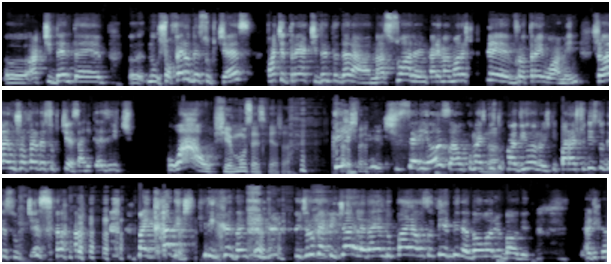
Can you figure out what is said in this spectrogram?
uh, accidente, uh, nu, șoferul de succes face trei accidente de la nasoale în care mai moare și de vreo trei oameni și ăla e un șofer de succes, adică zici, wow! Și e musai să fie așa. și, și serios, sau cum ai spus da. tu cu avionul, știi, parașutistul de succes mai cade, știi, când deci rupe picioarele, dar el după aia o să fie bine, don't worry about it. Adică,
